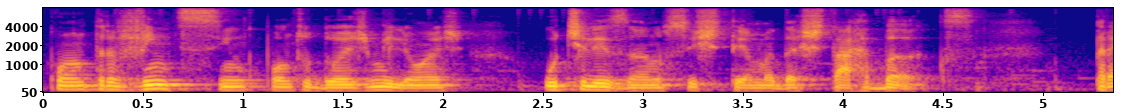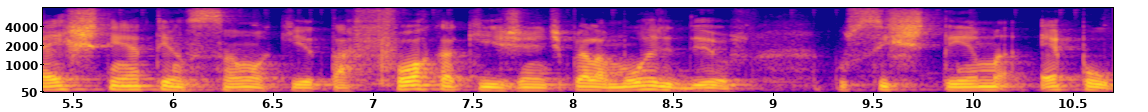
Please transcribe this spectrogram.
contra 25,2 milhões utilizando o sistema da Starbucks prestem atenção aqui, tá? Foca aqui, gente, pelo amor de Deus. O sistema Apple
